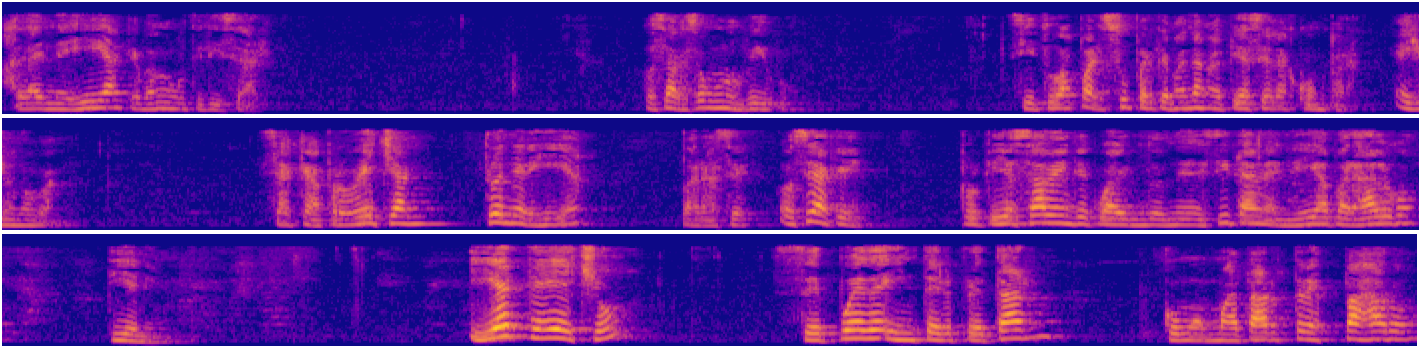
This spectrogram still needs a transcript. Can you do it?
a la energía que van a utilizar. O sea que son unos vivos. Si tú vas para el súper, te mandan a ti a hacer las compras. Ellos no van. O sea, que aprovechan tu energía para hacer. O sea que, porque ellos saben que cuando necesitan la energía para algo, tienen. Y este hecho se puede interpretar como matar tres pájaros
